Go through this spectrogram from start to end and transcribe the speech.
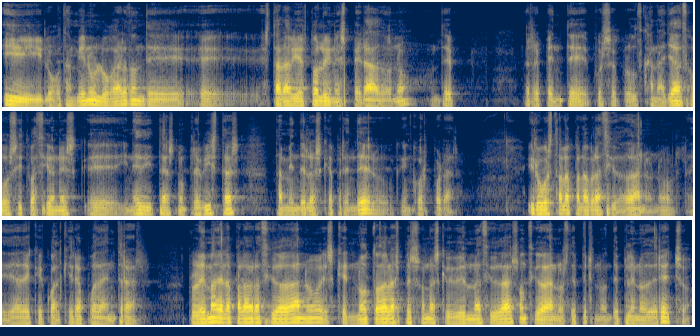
Y luego también un lugar donde eh, estar abierto a lo inesperado, ¿no? donde de repente pues, se produzcan hallazgos, situaciones eh, inéditas, no previstas, también de las que aprender o que incorporar. Y luego está la palabra ciudadano, ¿no? la idea de que cualquiera pueda entrar. El problema de la palabra ciudadano es que no todas las personas que viven en una ciudad son ciudadanos de pleno, derecho.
